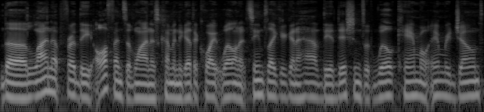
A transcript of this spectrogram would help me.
The lineup for the offensive line is coming together quite well, and it seems like you're going to have the additions with Will Cameron, Emery Jones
